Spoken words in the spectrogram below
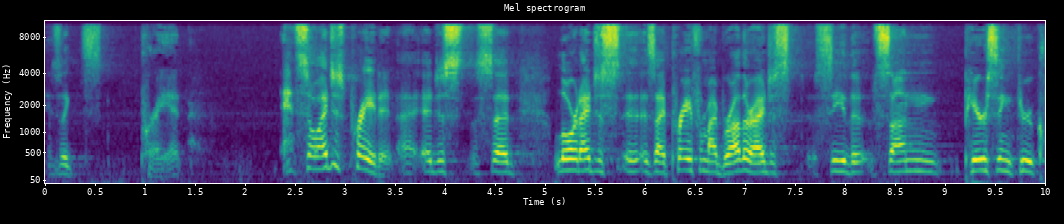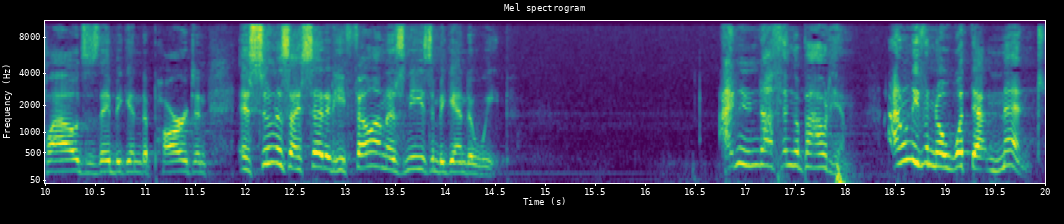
He's like, pray it. And so I just prayed it. I, I just said, Lord, I just, as I pray for my brother, I just see the sun piercing through clouds as they begin to part. And as soon as I said it, he fell on his knees and began to weep. I knew nothing about him. I don't even know what that meant.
